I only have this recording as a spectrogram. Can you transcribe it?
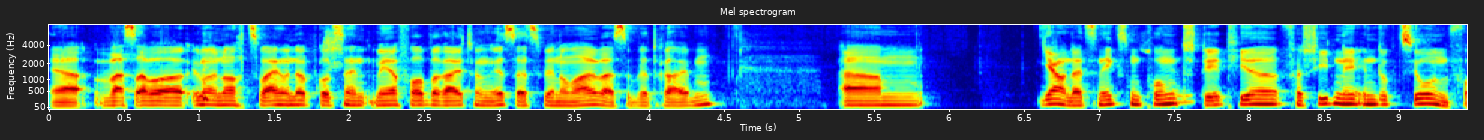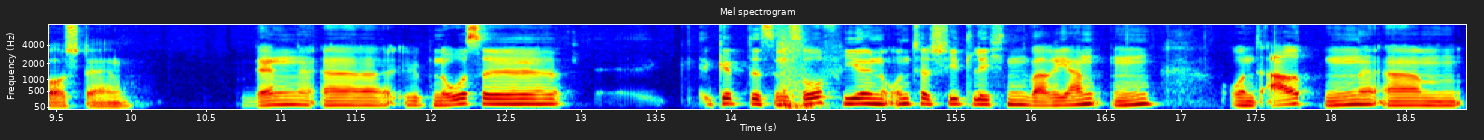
Ja, ja, was aber immer noch 200 Prozent mehr Vorbereitung ist, als wir normalerweise betreiben. Ähm, ja, und als nächsten Punkt steht hier verschiedene Induktionen vorstellen. Denn äh, Hypnose gibt es in so vielen unterschiedlichen Varianten und Arten. Ähm,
